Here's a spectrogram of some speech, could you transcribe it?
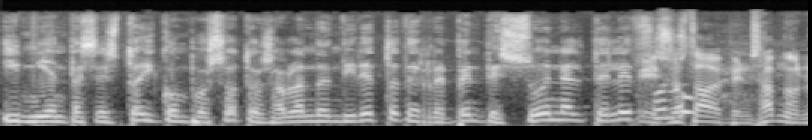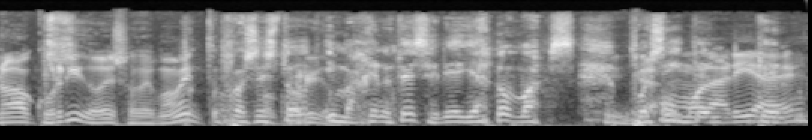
y mientras estoy con vosotros hablando en directo, de repente suena el teléfono. Eso estaba pensando, no ha ocurrido eso de momento. Pues esto, ocurrido. imagínate, sería ya lo más. Pues sí, molaría, te- ¿eh?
